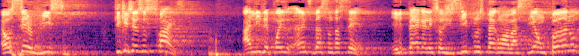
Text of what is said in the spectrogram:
É o serviço. O que, que Jesus faz? Ali depois, antes da Santa Ceia, ele pega ali seus discípulos, pega uma bacia, um pano,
